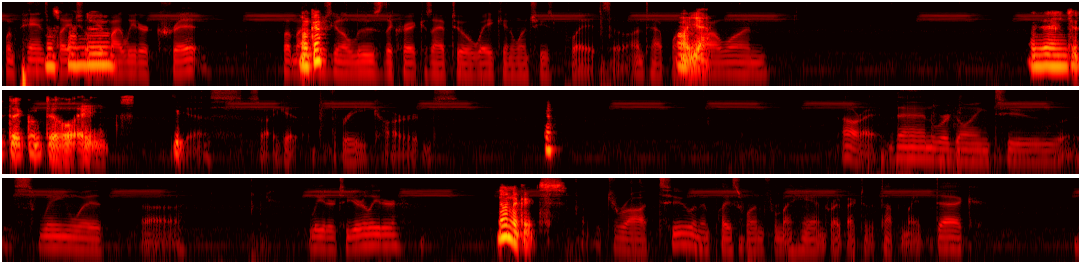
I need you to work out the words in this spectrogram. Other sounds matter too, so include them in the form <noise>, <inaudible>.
When Pan's That's played, she'll dude. give my leader crit, but my Okay. leader's gonna lose the crit because I have to awaken when she's played. So untap Oh, one, yeah. draw one. And then you take until eight. Yes. So I get three cards. Yep. All right. Then we're going to swing with uh, leader to your leader. No negates. Draw two and then place one from my hand right back to the top of my deck.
